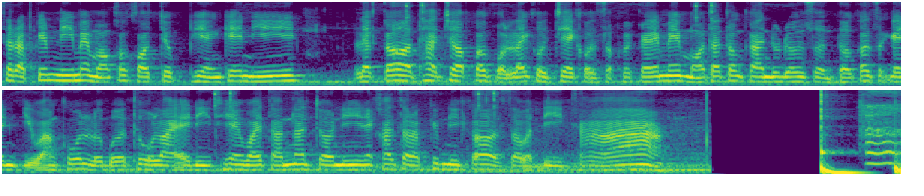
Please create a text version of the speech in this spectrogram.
สำหรับคลิปนี้แม่หมอก็ขอจบเพียงแค่นี้ แล้วก็ถ้าชอบก็กดไลค์กดแชร์กด subscribe แม่หมอถ้าต้องการดูดวงส่วนตัวก็สแกนกี่วางโค้ดหรือเบอร์โทรไลน์ไอดีที่ไว้ตามหน้าจอนี้นะคะสำหรับคลิปนี้ก็สวัสดีค่ะ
